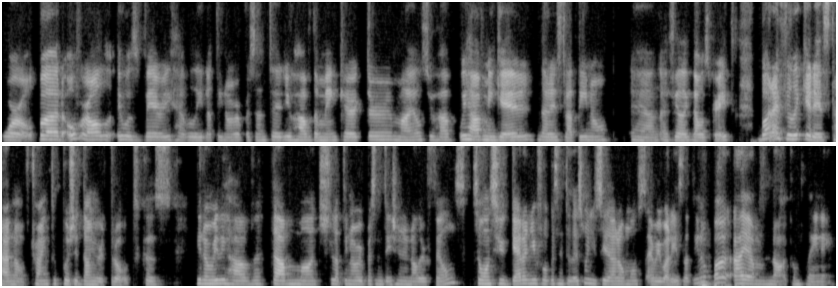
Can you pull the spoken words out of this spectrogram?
world. But overall, it was very heavily Latino represented. You have the main character, Miles. You have we have Miguel, that is Latino. And I feel like that was great. But I feel like it is kind of trying to push it down your throat because you don't really have that much Latino representation in other films. So once you get and you focus into this one, you see that almost everybody is Latino, but I am not complaining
